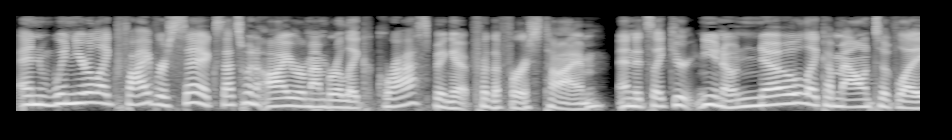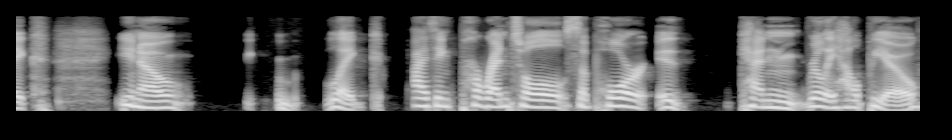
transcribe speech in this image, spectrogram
And when you're like five or six, that's when I remember like grasping it for the first time. And it's like you're, you know, no like amount of like, you know, like I think parental support it can really help you.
